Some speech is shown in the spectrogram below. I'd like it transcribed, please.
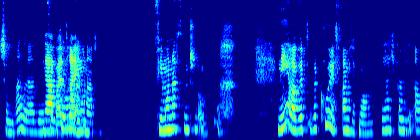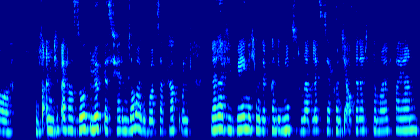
Schon lange. Also Ja, bald drei Monate. Monate. Vier Monate sind schon um. Nee, aber wird, wird cool. Ich freue mich auf morgen. Ja, ich freue mich auch. Und vor allem, ich habe einfach so Glück, dass ich halt im Sommer Geburtstag habe und relativ wenig mit der Pandemie zu tun habe. Letztes Jahr konnte ich auch relativ normal feiern.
